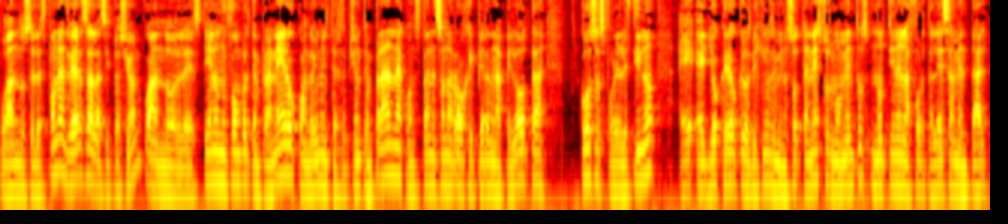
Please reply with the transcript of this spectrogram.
Cuando se les pone adversa la situación, cuando les tienen un fumble tempranero, cuando hay una intercepción temprana, cuando están en zona roja y pierden la pelota, cosas por el estilo, eh, eh, yo creo que los vikingos de Minnesota en estos momentos no tienen la fortaleza mental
